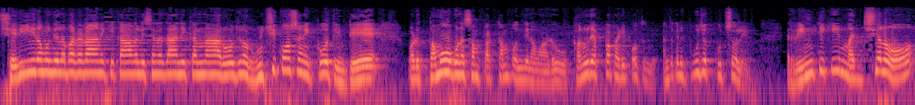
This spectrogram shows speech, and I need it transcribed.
శరీరము నిలబడడానికి కావలసిన దానికన్నా ఆ రోజున రుచి కోసం ఎక్కువ తింటే వాడు తమో గుణ సంపర్కం పొందినవాడు. కనురెప్ప పడిపోతుంది. అందుకని పూజ కూర్చోలేడు రెంటికి మధ్యలో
